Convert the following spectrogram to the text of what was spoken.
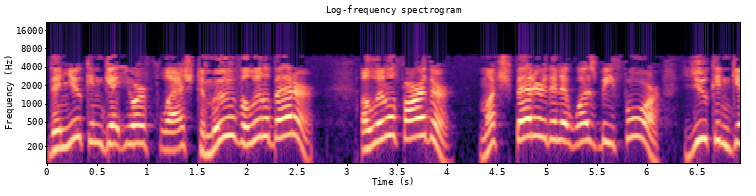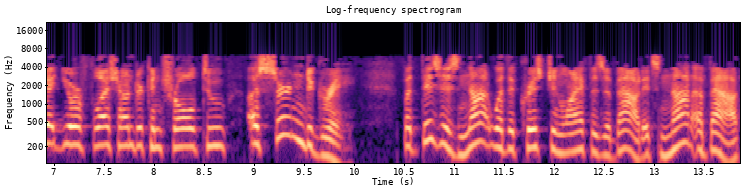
then you can get your flesh to move a little better, a little farther, much better than it was before. You can get your flesh under control to a certain degree. But this is not what the Christian life is about. It's not about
